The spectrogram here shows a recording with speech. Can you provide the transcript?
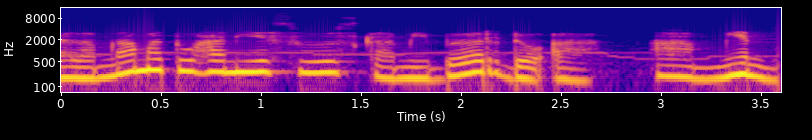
dalam nama Tuhan Yesus kami berdoa. Amin.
